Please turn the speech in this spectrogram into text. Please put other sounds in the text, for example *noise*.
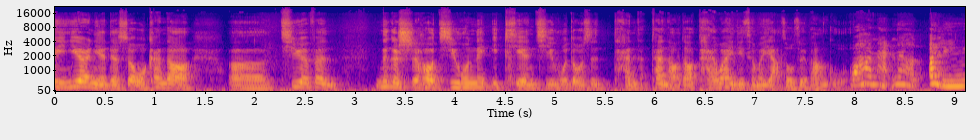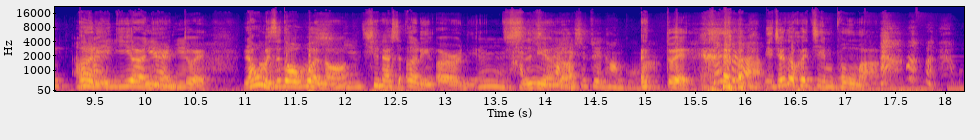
零一二年的时候，我看到呃七月份那个时候，几乎那一天几乎都是谈探讨到台湾已经成为亚洲最胖国。哇，那那二零二零一二年对，然后每次都问哦，现在是二零二二年，嗯，十年了，还是最胖国？哎，对，真的，*laughs* 你觉得会进步吗？*laughs*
